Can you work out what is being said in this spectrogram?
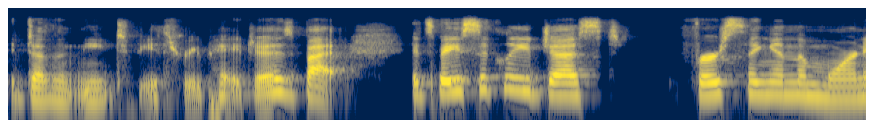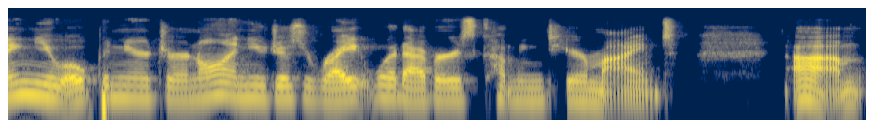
it doesn't need to be 3 pages, but it's basically just first thing in the morning you open your journal and you just write whatever's coming to your mind. Um,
